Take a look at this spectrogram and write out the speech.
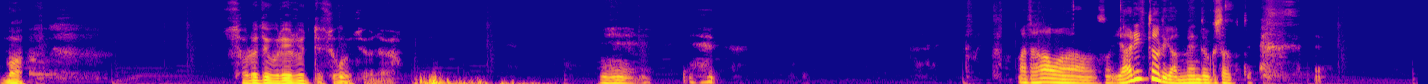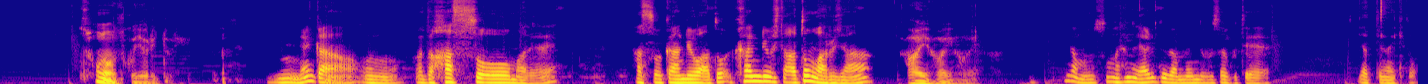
まあ、それで売れるってすごいですよね。ねえ。まあ、ただまあ、そのやりとりがめんどくさくて。そうなんですか、やりとり。うんなんか、うん。あと発送までね。発送完了、あと、完了した後もあるじゃんはいはいはい。なもうその辺のやりとりがめんどくさくて、やってないけど。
